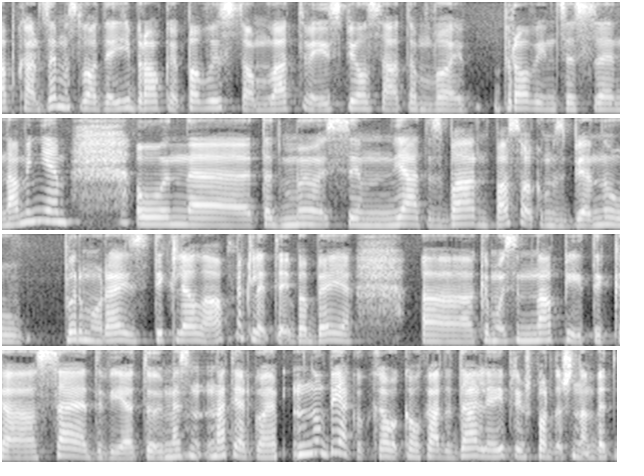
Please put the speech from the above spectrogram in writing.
apkārt zemeslodē, viņi braukoja pa visam Latvijas pilsētam vai provinces eh, namiņiem. Un eh, tad mums, jā, tas bērnu pasaukums bija, nu, pirmo reizi tik liela apmeklētība bija ka mums ir napīti, ka sēdi vietu. Mēs netiergojam, nu, bija kaut, kaut kāda daļa iepriekš pārdošanā, bet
